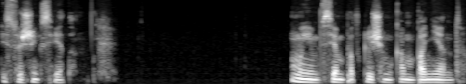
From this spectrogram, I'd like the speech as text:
источник света. Мы им всем подключим компонент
